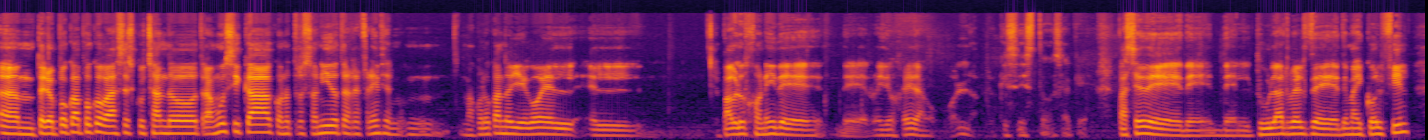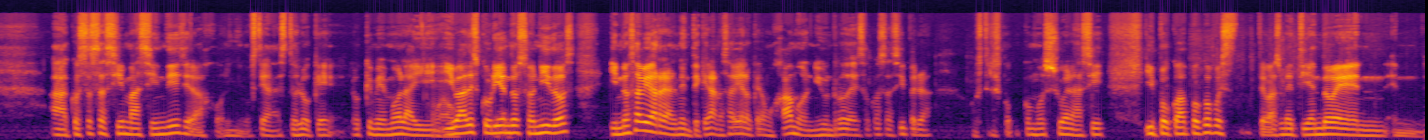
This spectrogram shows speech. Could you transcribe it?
Um, pero poco a poco vas escuchando otra música, con otro sonido, otras referencias. Me acuerdo cuando llegó el, el Pablo Honey de, de Radiohead, hola, ¿qué es esto? O sea, que pasé de, de, del Tubular Bells de, de Michael Field a cosas así más indies y era, joder, hostia, esto es lo que, lo que me mola. Y wow. iba descubriendo sonidos y no sabía realmente qué era, no sabía lo que era un Hammond ni un Rhodes o cosas así, pero era, ostras, ¿cómo suena así? Y poco a poco pues te vas metiendo en, en,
